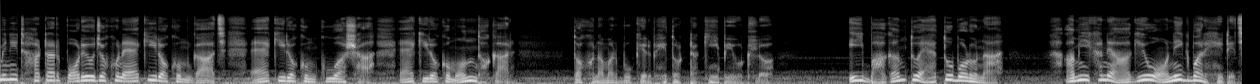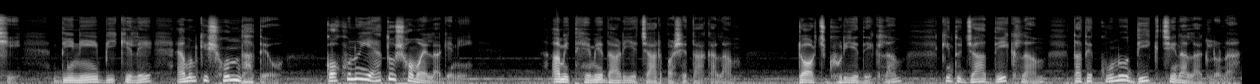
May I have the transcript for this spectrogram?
মিনিট হাঁটার পরেও যখন একই রকম গাছ, একই রকম কুয়াশা, একই রকম অন্ধকার, তখন আমার বুকের ভেতরটা কেঁপে উঠল। এই বাগান তো এত বড় না। আমি এখানে আগেও অনেকবার হেঁটেছি, দিনে, বিকেলে, এমনকি সন্ধ্যাতেও। কখনোই এত সময় লাগেনি। আমি থেমে দাঁড়িয়ে চারপাশে তাকালাম। টর্চ ঘুরিয়ে দেখলাম, কিন্তু যা দেখলাম, তাতে কোনো দিক চেনা লাগল না।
